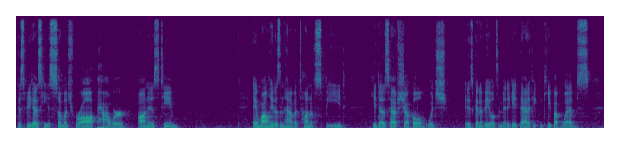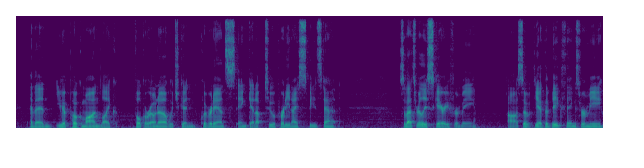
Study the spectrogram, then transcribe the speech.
Just because he has so much raw power on his team. And while he doesn't have a ton of speed, he does have Shuckle, which is going to be able to mitigate that if he can keep up webs. And then you have Pokemon like Volcarona, which can Quiver Dance and get up to a pretty nice speed stat. So that's really scary for me. Uh, so yeah, the big things for me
